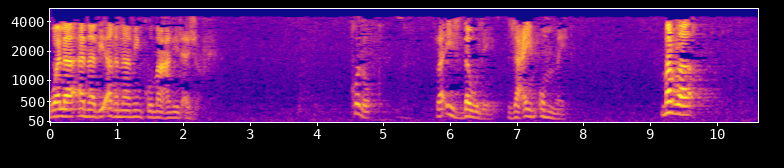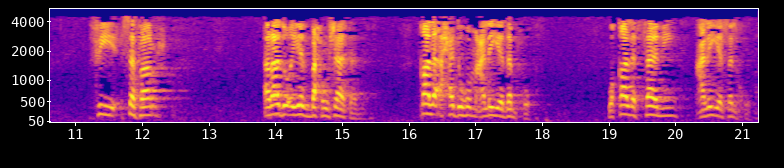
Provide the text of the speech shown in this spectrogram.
ولا أنا بأغنى منكما عن الأجر. خلق رئيس دولة زعيم أمة. مرة في سفر أرادوا أن يذبحوا شاة. قال أحدهم علي ذبحها وقال الثاني علي سلخها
